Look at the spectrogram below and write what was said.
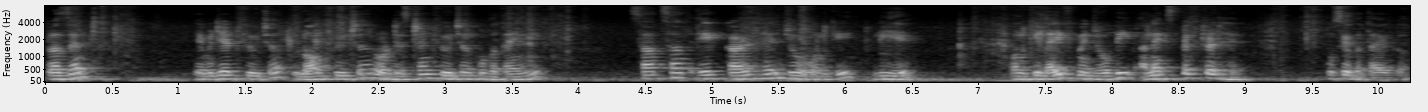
present immediate future long future और डिस्टेंट फ्यूचर को बताएँगे। साथ साथ एक कार्ड है जो उनके लिए, उनकी लाइफ में जो भी अनएक्सपेक्टेड है, उसे बताएगा।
